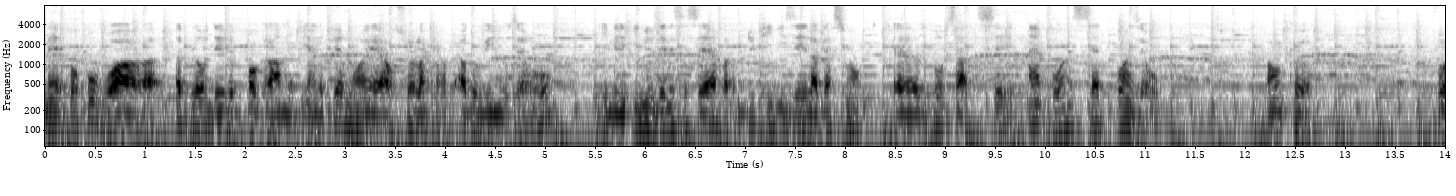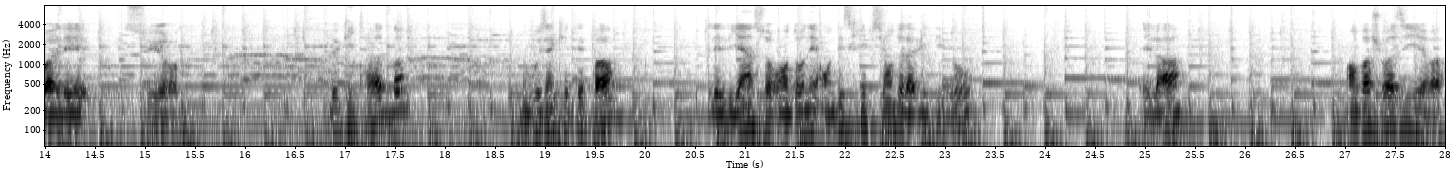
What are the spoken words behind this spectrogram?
Mais pour pouvoir uploader le programme ou bien le firmware sur la carte Arduino 0, il, nous est nécessaire d'utiliser la version euh, BOSA C 1.7.0. Donc euh, aller sur le GitHub. Ne vous inquiétez pas, les liens seront donnés en description de la vidéo. Et là, on va choisir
